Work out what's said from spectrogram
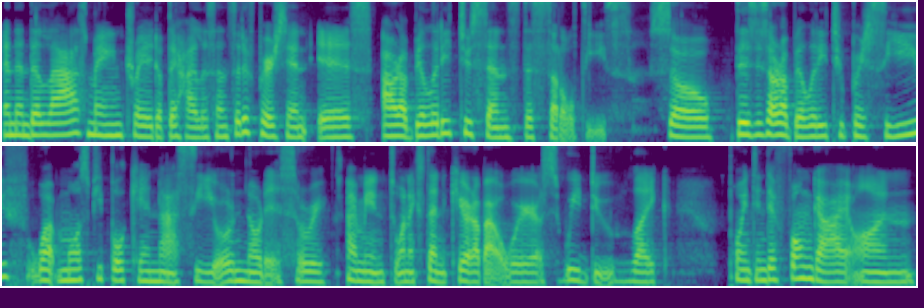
And then the last main trait of the highly sensitive person is our ability to sense the subtleties. So, this is our ability to perceive what most people cannot see or notice, or, I mean, to an extent, care about, whereas we do, like pointing the fungi on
